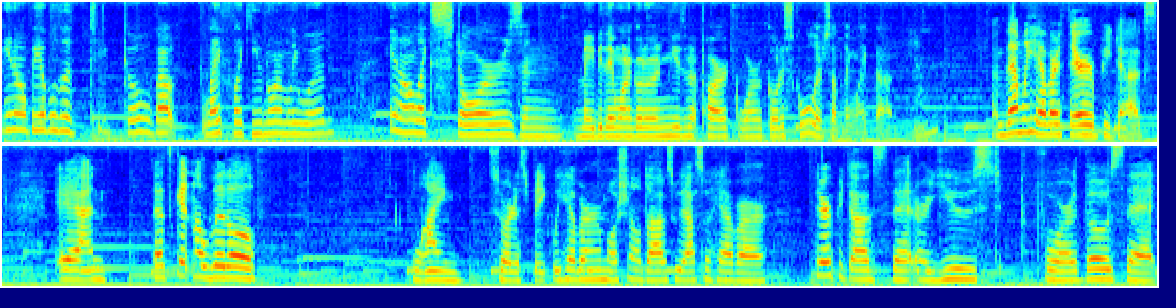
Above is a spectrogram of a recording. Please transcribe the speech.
You know, be able to, to go about life like you normally would. You know, like stores, and maybe they want to go to an amusement park or go to school or something like that. Yeah. And then we have our therapy dogs. And that's getting a little blind, so to speak. We have our emotional dogs. We also have our therapy dogs that are used for those that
